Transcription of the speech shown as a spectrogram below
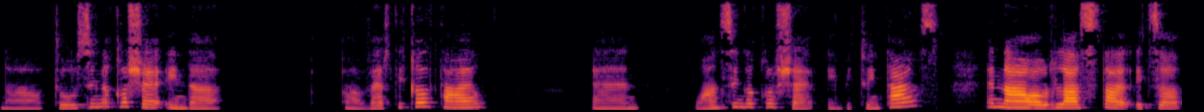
Now two single crochet in the uh, vertical tile and one single crochet in between tiles. And now our last tile it's a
